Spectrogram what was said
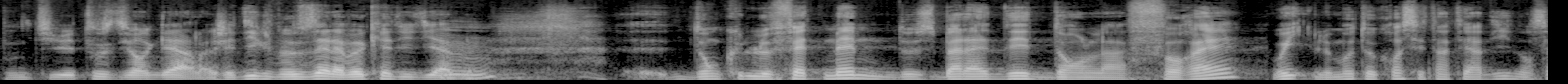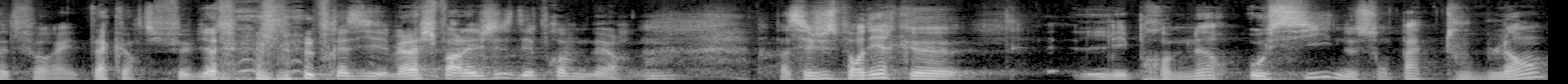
Vous me tuez tous du regard, là. J'ai dit que je me faisais l'avocat du diable. Mhm. Euh, Donc le fait même de se balader dans la forêt, oui, le motocross est interdit dans cette forêt. D'accord, tu fais bien de me le préciser. Mais là, je parlais juste des promeneurs. Enfin, c'est juste pour dire que les promeneurs aussi ne sont pas tout blancs,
